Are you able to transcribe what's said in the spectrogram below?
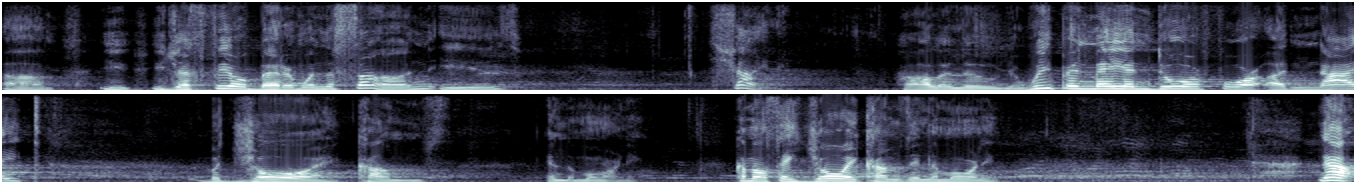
uh, you, you just feel better when the sun is shining. Hallelujah. Weeping may endure for a night, but joy comes in the morning. Come on, say, joy comes in the morning. Now,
